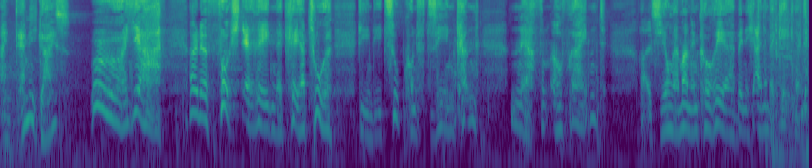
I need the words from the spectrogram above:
Ein Demigeis? Uh, ja, eine furchterregende Kreatur, die in die Zukunft sehen kann. Nervenaufreibend. Als junger Mann in Korea bin ich einem begegnet.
